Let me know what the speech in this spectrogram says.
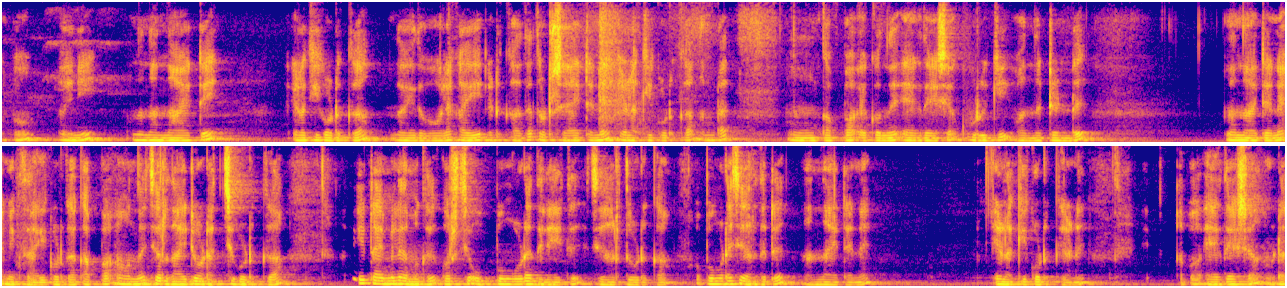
അപ്പോൾ ഇനി ഒന്ന് നന്നായിട്ട് ഇളക്കി കൊടുക്കുക. ഇതുപോലെ കൈ എടുക്കാതെ തുടർച്ചയായിട്ട് തന്നെ ഇളക്കി കൊടുക്കുക. നമ്മുടെ കപ്പ ഒക്കെ ഒന്ന് ഏകദേശം കുറുകി വന്നിട്ടുണ്ട്. നന്നായിട്ട് തന്നെ മിക്സ് ആക്കി കൊടുക്കുക. കപ്പ ഒന്ന് ചെറുതായിട്ട് ഉടച്ച് കൊടുക്കുക. ഈ ടൈമിൽ നമുക്ക് കുറച്ച് ഉപ്പും കൂടെ അതിലേക്ക് ചേർത്ത് കൊടുക്കാം ഉപ്പും കൂടെ ചേർത്തിട്ട് നന്നായിട്ട് തന്നെ ഇളക്കി കൊടുക്കുകയാണ്. അപ്പോൾ ഏകദേശം ഇവിടെ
